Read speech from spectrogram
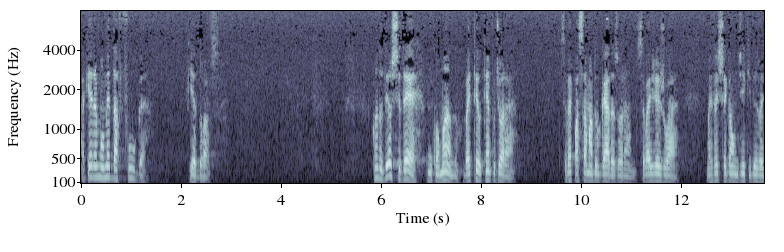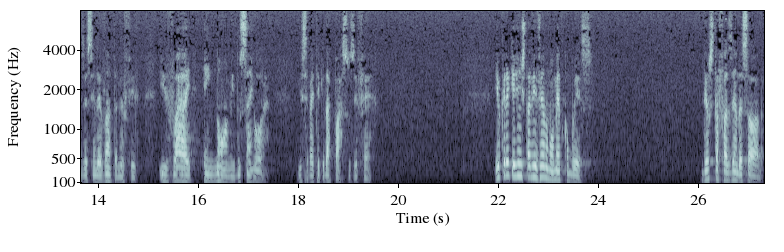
aquele era o momento da fuga piedosa. Quando Deus te der um comando, vai ter o tempo de orar. Você vai passar madrugadas orando, você vai jejuar. Mas vai chegar um dia que Deus vai dizer assim: levanta, meu filho, e vai em nome do Senhor. E você vai ter que dar passos de fé. Eu creio que a gente está vivendo um momento como esse. Deus está fazendo essa obra.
